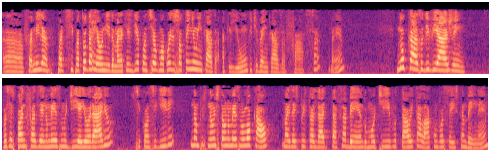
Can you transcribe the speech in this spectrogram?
a família participa toda reunida, mas naquele dia aconteceu alguma coisa só tem um em casa, aquele um que tiver em casa, faça, né? No caso de viagem, vocês podem fazer no mesmo dia e horário, se conseguirem. Não, não estão no mesmo local, mas a espiritualidade está sabendo o motivo tal e está lá com vocês também, né?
